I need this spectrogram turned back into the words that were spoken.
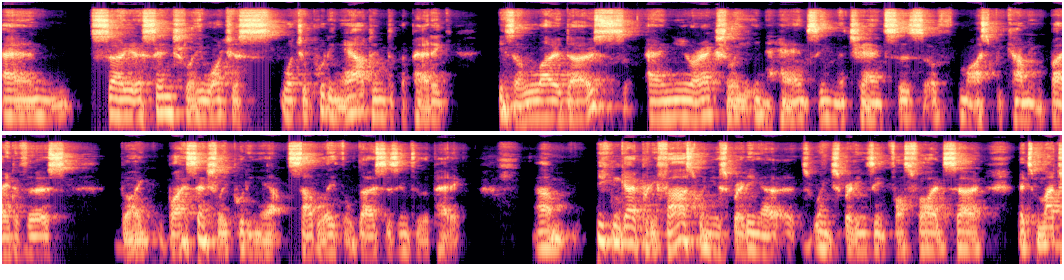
And so essentially what you're, what you're putting out into the paddock is a low dose and you are actually enhancing the chances of mice becoming bait averse by, by essentially putting out sublethal doses into the paddock. Um, you can go pretty fast when you're spreading a, when you're spreading zinc phosphide. So it's much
